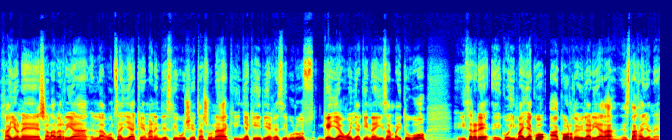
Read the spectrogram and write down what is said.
Jaione Salaberria laguntzaileak emanen dizkigu xietasunak, Iñaki Diegez buruz gehiago jakin nahi izan baitugu, izan ere, goimaiako akordeo hilaria da, ez da Jaione?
